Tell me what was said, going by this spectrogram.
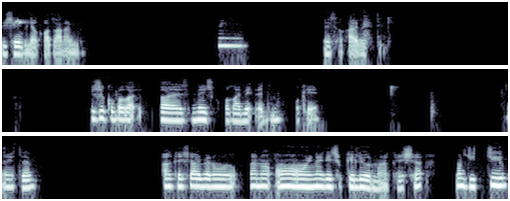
Bir şey bile kazanamıyorum. Neyse kaybettik. İşi kupa sayesinde hiç kupa kaybetmedim. Okey. Neyse. Arkadaşlar ben o ben o, o oyuna geçip geliyorum arkadaşlar. Ama ciddiyim.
